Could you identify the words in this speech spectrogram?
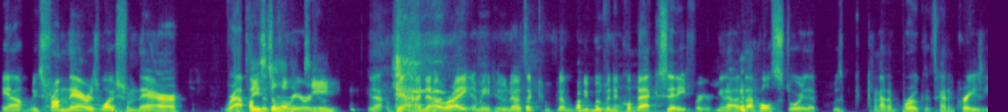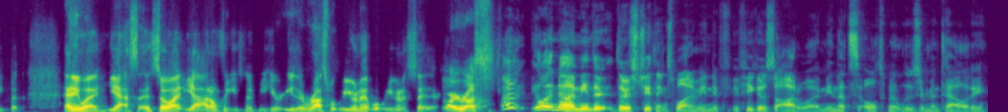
You know, he's from there. His wife's from there. Wrap they up his still have career. a team. You know, yeah, I know, right? I mean, who knows? Like, we'll be moving to Quebec City for you know that whole story that was kind of broke. It's kind of crazy, but anyway, yes. So I, yeah, I don't think he's going to be here either. Russ, what were you gonna what were you gonna say there? Sorry, Russ. I, well, no, I mean, there, there's two things. One, I mean, if, if he goes to Ottawa, I mean, that's the ultimate loser mentality.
